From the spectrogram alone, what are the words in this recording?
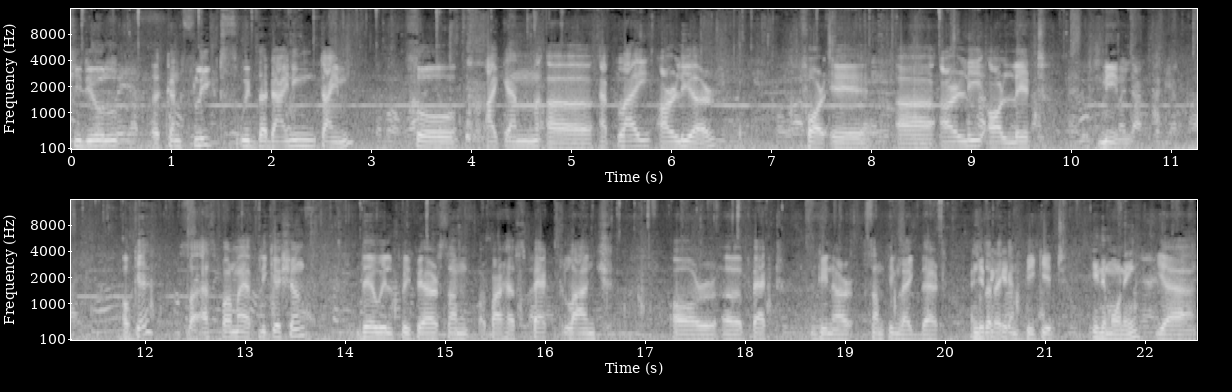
schedule uh, conflicts with the dining time, so I can uh, apply earlier for a uh, early or late meal. Okay, so as per my application, they will prepare some perhaps packed lunch or uh, packed dinner, something like that, And so you that I pick it- can pick it. in the morning. Yeah,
